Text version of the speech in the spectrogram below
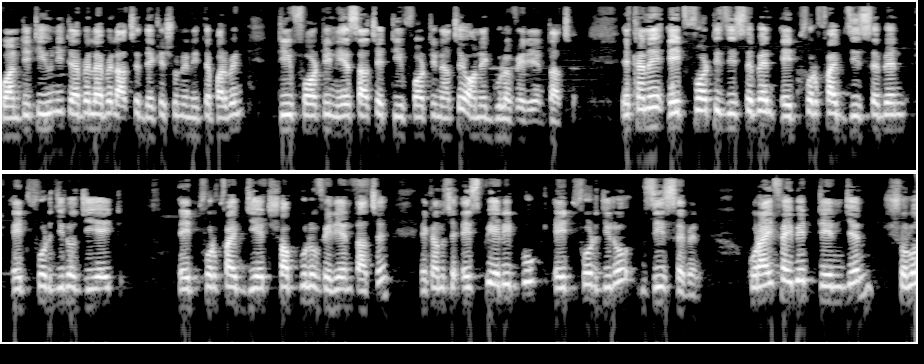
কোয়ান্টিটি ইউনিট অ্যাভেলেবেল আছে, দেখে শুনে নিতে পারবেন। টি ফোরটিন এস আছে টি ফোরটিন আছে, অনেকগুলো ভেরিয়েন্ট আছে। এখানে eight forty G seven eight four five G seven eight four zero G eight eight four five G eight সবগুলো ভেরিয়েন্ট আছে। এখানে হচ্ছে HP EliteBook eight four zero G seven core i five এর টেন জেন ষোলো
